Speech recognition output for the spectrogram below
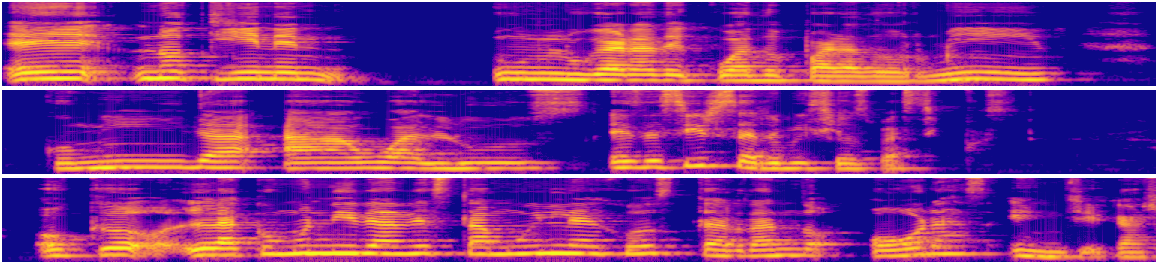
Eh, no tienen un lugar adecuado para dormir, comida, agua, luz, es decir, servicios básicos. O que la comunidad está muy lejos, tardando horas en llegar.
